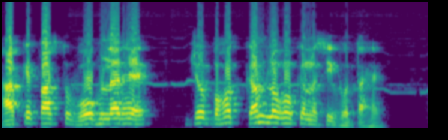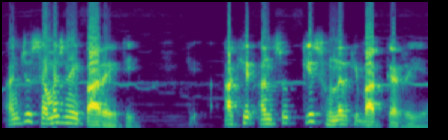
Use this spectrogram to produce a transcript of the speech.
आपके पास तो वो हुनर है जो बहुत कम लोगों को नसीब होता है। अंजू समझ नहीं पा रही थी कि आखिर अंशु किस हुनर की बात कर रही है।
